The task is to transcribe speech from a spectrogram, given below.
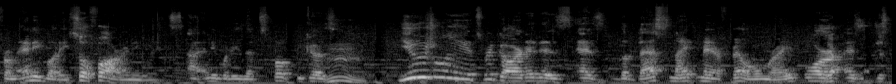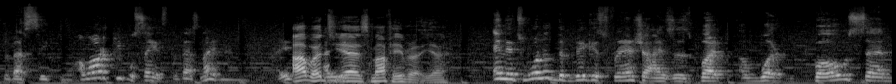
from anybody so far, anyways. Uh, anybody that spoke because Hmm. usually it's regarded as as the best Nightmare film, right? Or Yeah. as just the best sequel. A lot of people say it's the best Nightmare movie, right? I would, mean, yeah, it's my favourite, yeah. and it's one of the biggest franchises. But uh, what Bo said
